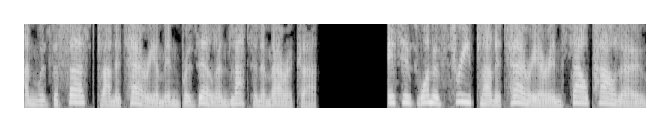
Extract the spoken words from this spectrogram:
and was the first planetarium in Brazil and Latin America. It is one of three planetaria in São Paulo,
